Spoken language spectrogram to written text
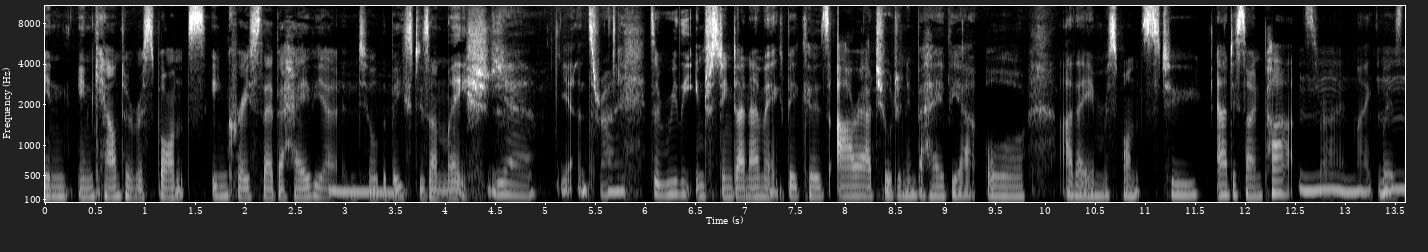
in, encounter response, increase their behavior until the beast is unleashed. yeah yeah that's right It's a really interesting dynamic because are our children in behavior or are they in response to our disowned parts, right? Mm. Like where's the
